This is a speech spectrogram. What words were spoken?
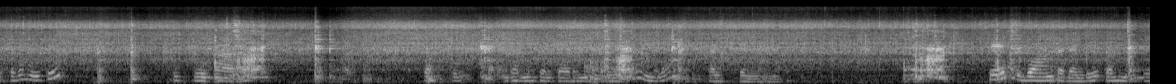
ఎక్కడ మనకి ఉప్పు కారం పసుపు గరం మసాలా పౌడర్ మొత్తం ఇందులో కలుపుకోండి అన్నమాట టేస్ట్ బాగుంటుందండి. కొంతమంది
